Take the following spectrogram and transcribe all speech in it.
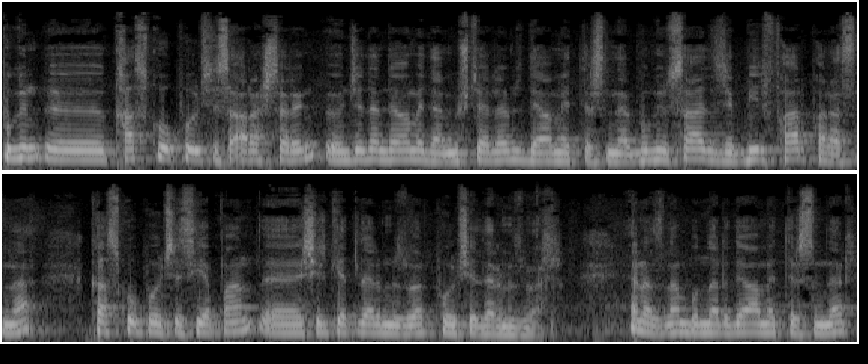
Bugün e, kasko poliçesi araçların önceden devam eden müşterilerimiz devam ettirsinler. Bugün sadece bir far parasına kasko poliçesi yapan e, şirketlerimiz var, poliçelerimiz var. En azından bunları devam ettirsinler.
